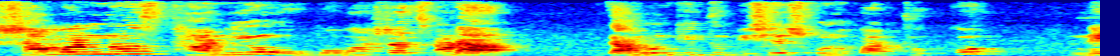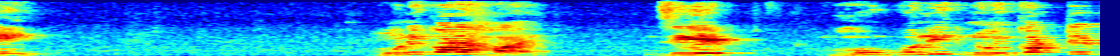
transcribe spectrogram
সামান্য স্থানীয় উপভাষা ছাড়া তেমন কিন্তু বিশেষ কোনো পার্থক্য নেই। মনে করা হয় যে ভৌগোলিক নৈকট্যের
